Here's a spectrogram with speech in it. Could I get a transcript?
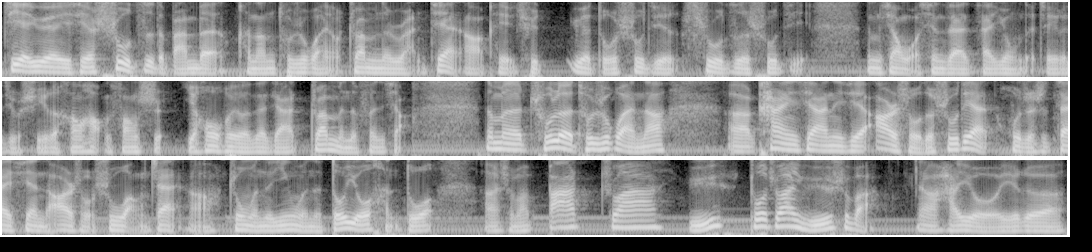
借阅一些数字的版本，可能图书馆有专门的软件啊，可以去阅读数字数字书籍。那么像我现在在用的这个就是一个很好的方式，以后会和大家专门的分享。那么除了图书馆呢，呃，看一下那些二手的书店或者是在线的二手书网站啊，中文的、英文的都有很多啊，什么八抓鱼、多抓鱼是吧？那还有一个。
